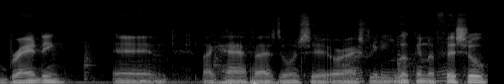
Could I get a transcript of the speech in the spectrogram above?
branding and like half-ass doing shit or actually looking official.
